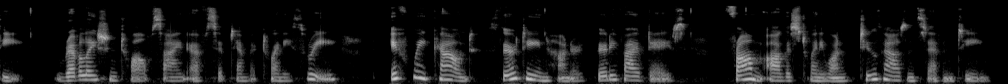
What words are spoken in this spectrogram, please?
the Revelation 12 sign of September 23, if we count 1335 days from August 21, 2017,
